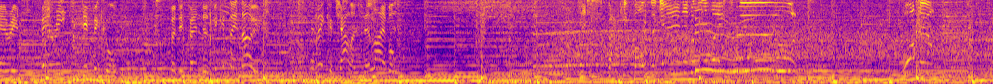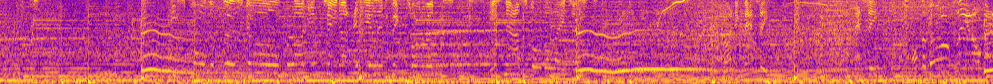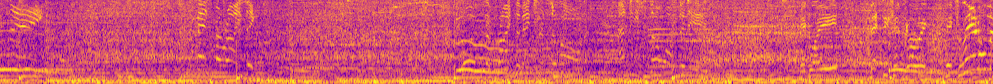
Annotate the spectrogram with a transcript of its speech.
inside area. It's very difficult for defenders because they know they make a challenge, they're liable. Messi's back involved again and all the way through. 1 0. He scored the first goal for Argentina in the Olympic tournament. He's now scored the latest. Finding Messi. Messi on the move. Messi kept going. It's Lionel Messi!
